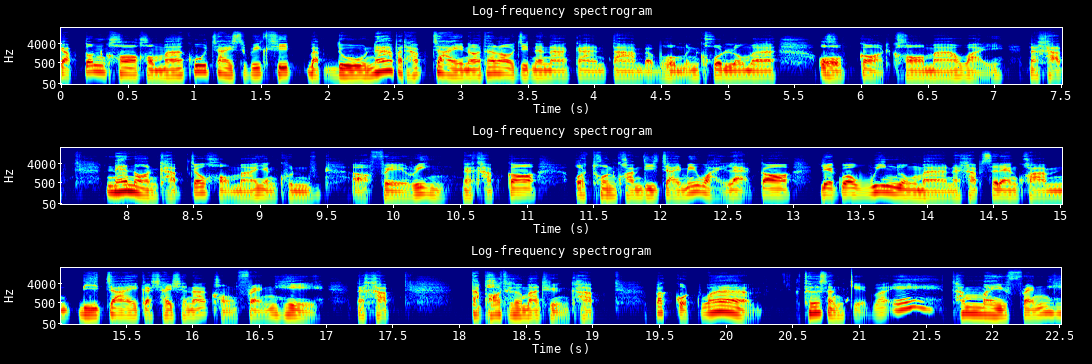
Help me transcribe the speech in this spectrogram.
กับต้นคอของม้าคู่ใจสวิตชิตแบบดูน่าประทับใจเนาะถ้าเราจินตนาการตามแบบผมเหมือนคนลงมาโอบกอดคอม้าไหวนะครับแน่นอนครับเจ้าของม้าอย่างคุณเฟริงนะครับก็อดทนความดีใจไม่ไหวแหละก็เรียกว่าวิ่งลงมานะครับแสดงความดีใจกับชัยชนะของแฟรงค์เฮนะครับแต่พอเธอมาถึงครับ ปรากฏว่าเธอสังเกตว่า เอ๊ะทำไมแฟรงค์เฮ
